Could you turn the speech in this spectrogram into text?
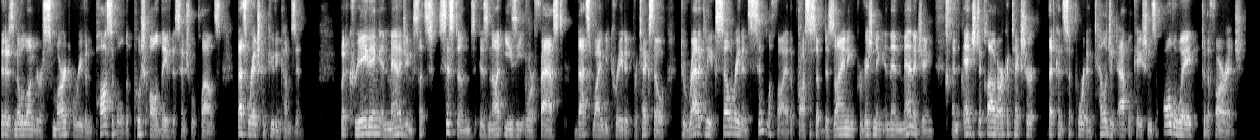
that it is no longer smart or even possible to push all data to central clouds. That's where edge computing comes in. But creating and managing such systems is not easy or fast. That's why we created Pratexo to radically accelerate and simplify the process of designing, provisioning, and then managing an edge to cloud architecture that can support intelligent applications all the way to the far edge.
